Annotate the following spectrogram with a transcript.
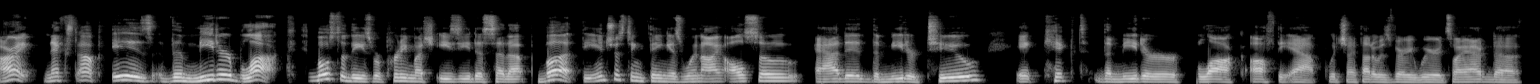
All right, next up is the Meater block. Most of these were pretty much easy to set up, but the interesting thing is when I also added the Meater 2, it kicked the Meater block off the app, which I thought it was very weird. So I had to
